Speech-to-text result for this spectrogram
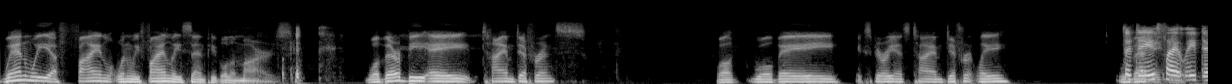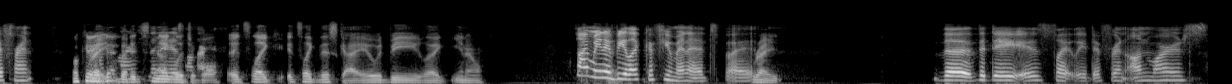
When we uh, fin- when we finally send people to Mars, will there be a time difference? Well, will they experience time differently? Will The that- day's slightly different. Okay, right, but it's Than it is negligible. It's like it's like this guy. It would be like you know. I mean, it'd be like a few minutes, but Right. the the day is slightly different on Mars.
